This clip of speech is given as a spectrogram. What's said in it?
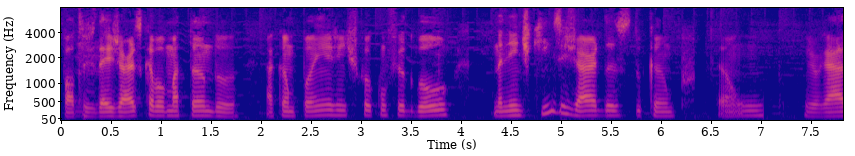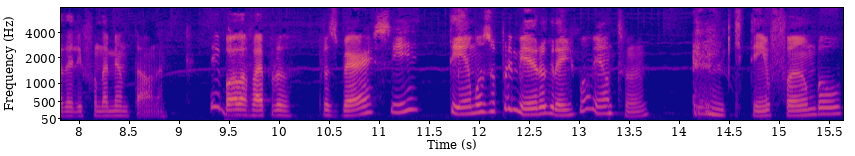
falta de 10 jardas, acabou matando a campanha e a gente ficou com field goal na linha de 15 jardas do campo. Então, jogada ali fundamental, né? E a bola vai pro, pros Bears e temos o primeiro grande momento, né? que tem o fumble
